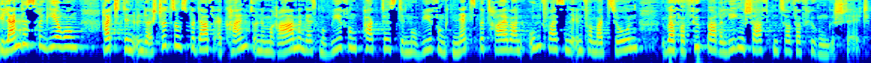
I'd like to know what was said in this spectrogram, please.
Die Landesregierung hat den Unterstützungsbedarf erkannt und im Rahmen des Mobilfunkpaktes den Mobilfunknetzbetreibern umfassende Informationen über verfügbare Liegenschaften zur Verfügung gestellt.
